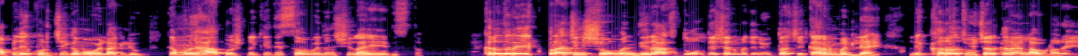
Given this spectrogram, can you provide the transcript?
आपली खुर्ची गमावी लागली होती. त्यामुळे हा प्रश्न किती संवेदनशील आहे हे दिसतं. खरं तर एक प्राचीन शिव मंदिर आज दोन देशांमधील युद्धाचे कारण बनले आहे. आणि खरंच विचार करायला लावणार आहे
